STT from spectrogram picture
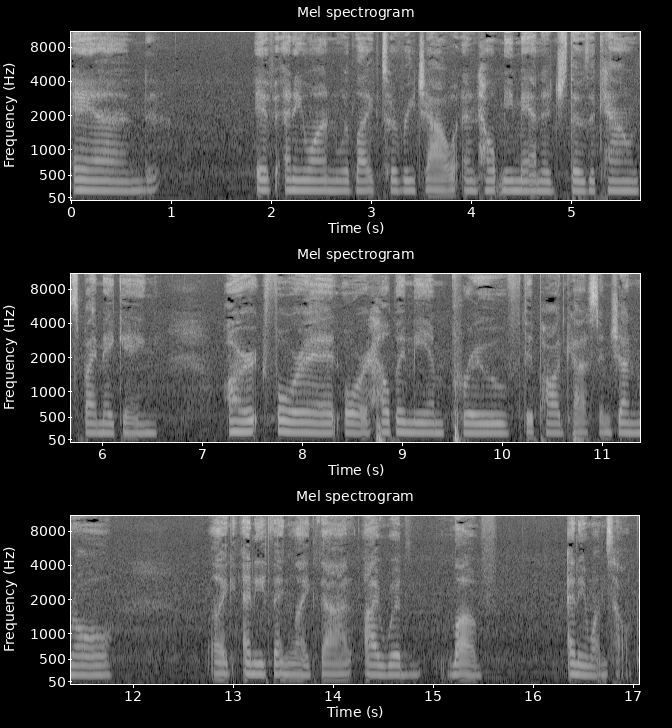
and if anyone would like to reach out and help me manage those accounts by making art for it or helping me improve the podcast in general, like anything like that, I would love anyone's help.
